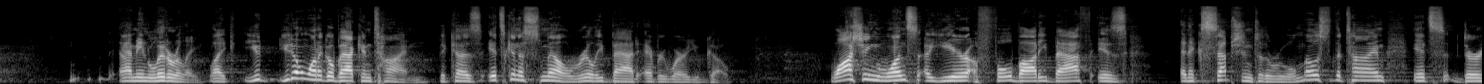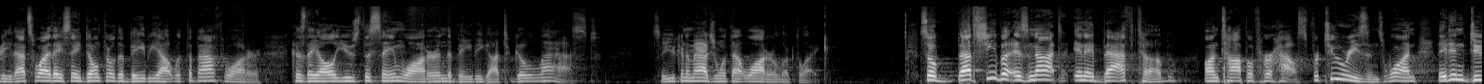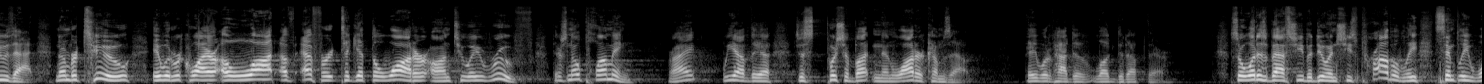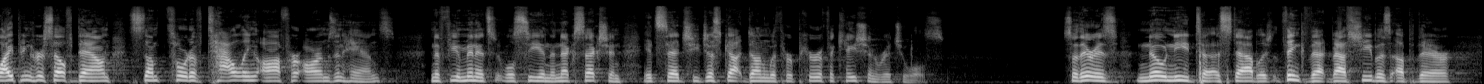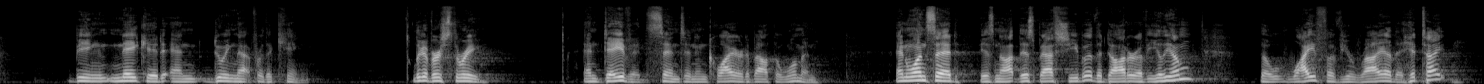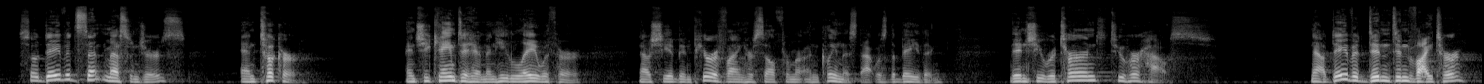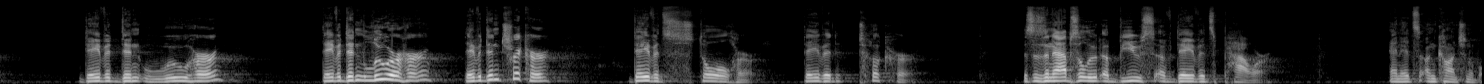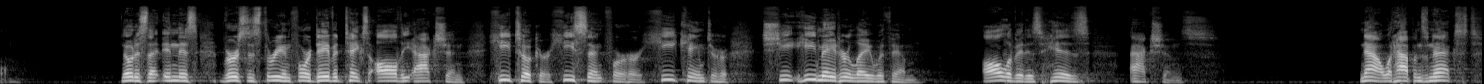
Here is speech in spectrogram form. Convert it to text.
I mean, literally. Like, you, you don't want to go back in time because it's going to smell really bad everywhere you go. Washing once a year a full body bath is an exception to the rule. Most of the time, it's dirty. That's why they say don't throw the baby out with the bathwater, because they all used the same water and the baby got to go last. So you can imagine what that water looked like. So Bathsheba is not in a bathtub on top of her house for two reasons. One, they didn't do that. Number two, it would require a lot of effort to get the water onto a roof. There's no plumbing, right? We have the uh, just push a button and water comes out. They would have had to have lugged it up there. So, what is Bathsheba doing? She's probably simply wiping herself down, some sort of toweling off her arms and hands. In a few minutes, we'll see in the next section, it said she just got done with her purification rituals. So there is no need to establish, think that Bathsheba's up there being naked and doing that for the king. Look at verse 3. And David sent and inquired about the woman. And one said, Is not this Bathsheba, the daughter of Eliam, the wife of Uriah the Hittite? So David sent messengers and took her. And she came to him, and he lay with her. Now she had been purifying herself from her uncleanness. That was the bathing. Then she returned to her house. Now, David didn't invite her. David didn't woo her. David didn't lure her. David didn't trick her. David stole her. David took her. This is an absolute abuse of David's power, and it's unconscionable. Notice that in this verses 3 and 4, David takes all the action. He took her, he sent for her, he came to her, she, he made her lay with him. All of it is his actions. Now, what happens next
